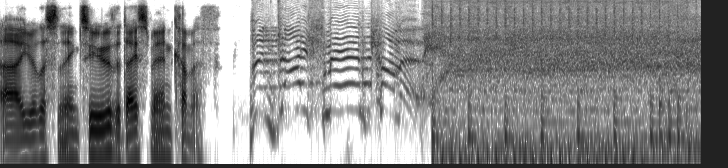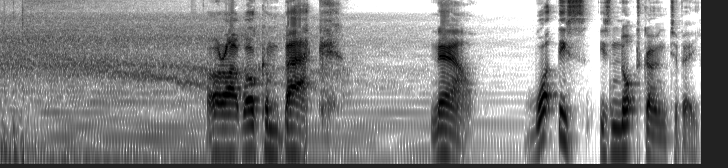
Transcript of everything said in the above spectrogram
uh, you're listening to The Dice Man Cometh. The Dice Man cometh! All right, welcome back. Now, what this is not going to be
